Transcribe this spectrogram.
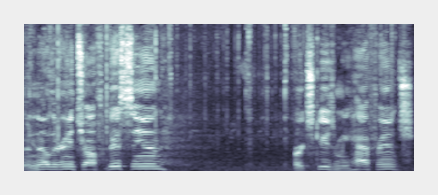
Another inch off this end, or excuse me, half inch.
